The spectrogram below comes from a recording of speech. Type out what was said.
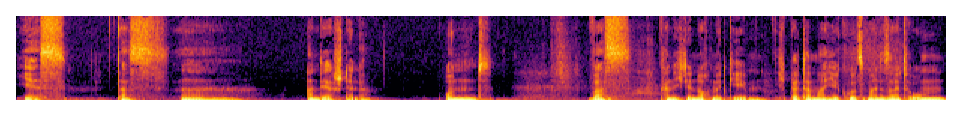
Yes, das äh, an der Stelle. Und was kann ich dir noch mitgeben? Ich blätter mal hier kurz meine Seite um,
